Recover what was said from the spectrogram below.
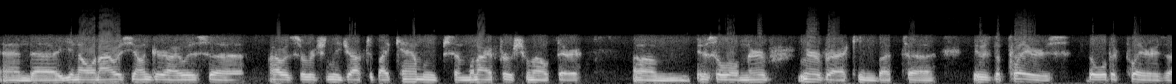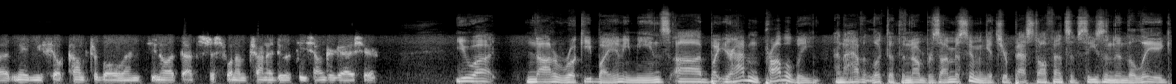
And uh, you know, when I was younger, I was uh, I was originally drafted by Kamloops, and when I first went out there, um, it was a little nerve nerve wracking, but uh, it was the players, the older players, that made me feel comfortable. And you know what? That's just what I'm trying to do with these younger guys here. You uh, not a rookie by any means, uh, but you're having probably, and I haven't looked at the numbers. I'm assuming it's your best offensive season in the league.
